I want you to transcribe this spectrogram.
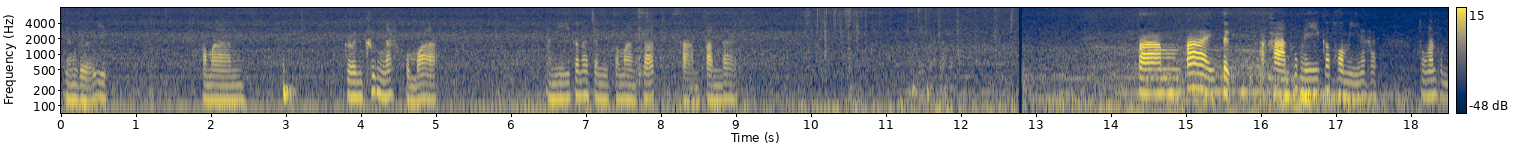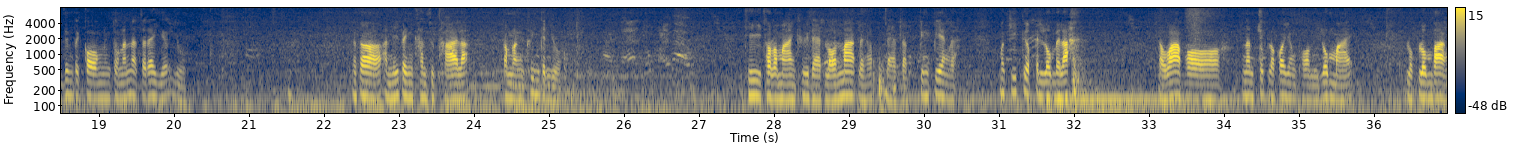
ยังเหลืออีก ประมาณเกินครึ่งนะ ผมว่า อันนี้ก็น่าจะมีประมาณสักสามตันได้ ตามใต้ตึกอาคารพวกนี้ก็พอมีนะครับ ตรงนั้นผมดึงไปกองหนึ่งตรงนั้นอาจจะได้เยอะอยู่ แล้วก็อันนี้เป็นคันสุดท้ายละกำลังขึ้นกันอยู่ ที่ทรมานคือแดดร้อนมากเลยครับ แดดแบบเปรี้ยงๆเลยเมื่อกี้เกือบเป็นลมไปละแต่ว่าพอนั่นปุ๊บเราก็ยังพอมีร่มไม้ หลบลมบ้าง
